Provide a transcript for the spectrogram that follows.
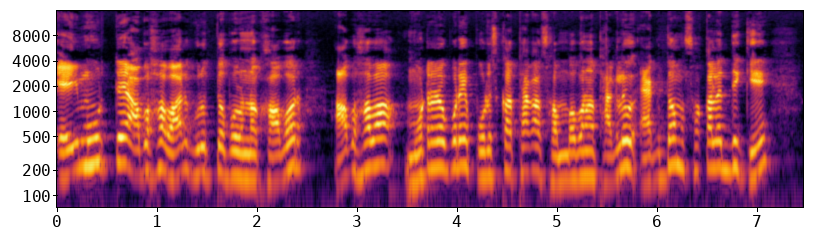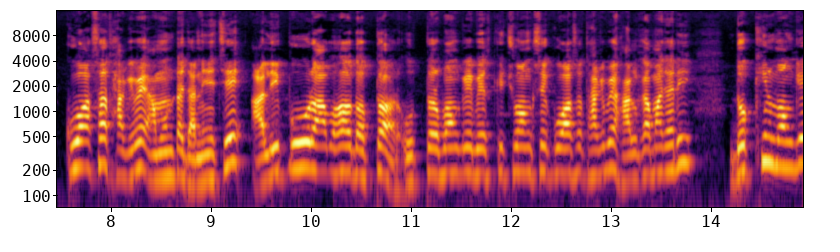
এই মুহূর্তে আবহাওয়ার গুরুত্বপূর্ণ খবর, আবহাওয়া মোটার উপরে পরিষ্কার থাকার সম্ভাবনা থাকলেও একদম সকালের দিকে কুয়াশা থাকবে এমনটা জানিয়েছে আলিপুর আবহাওয়া দপ্তর। উত্তরবঙ্গে বেশ কিছু অংশে কুয়াশা থাকবে, হালকা মাঝারি। দক্ষিণবঙ্গে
